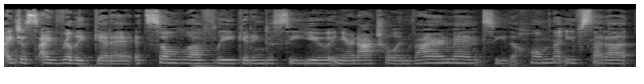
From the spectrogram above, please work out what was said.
I just, I really get it. It's so lovely getting to see you in your natural environment, see the home that you've set up.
